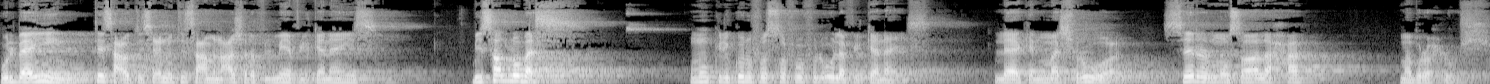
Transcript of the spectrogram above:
والباقيين تسعة وتسعين وتسعة من عشرة في المية في الكنايس بيصلوا بس وممكن يكونوا في الصفوف الأولى في الكنايس لكن مشروع سر المصالحة ما بروحلوش.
